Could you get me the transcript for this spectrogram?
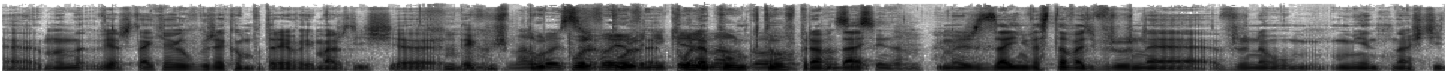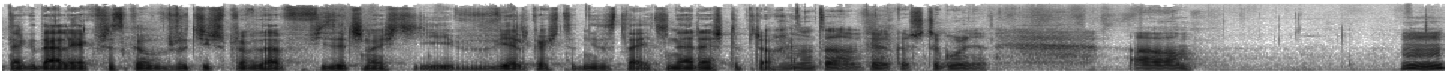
e, no, no, wiesz, tak jak w grze komputerowej masz gdzieś e, jakąś pul, pul, pul, pulę punktów, prawda, i możesz zainwestować w różne, w różne um- umiejętności i tak dalej. Jak wszystko wrzucisz, prawda, w fizyczność i w wielkość, to nie zostaje ci na resztę trochę. No tak, wielkość szczególnie. Mm,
